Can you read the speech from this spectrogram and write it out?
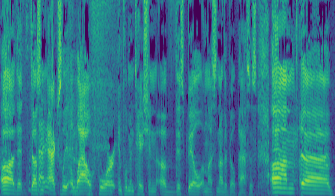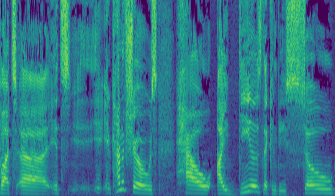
uh, that doesn't study. actually allow for implementation of this bill unless another bill passes. Um, uh, but uh, it's it, it kind of shows how ideas that can be so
